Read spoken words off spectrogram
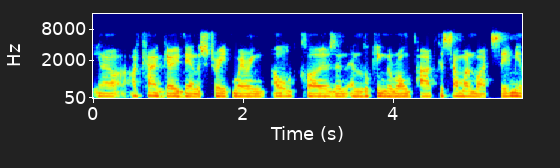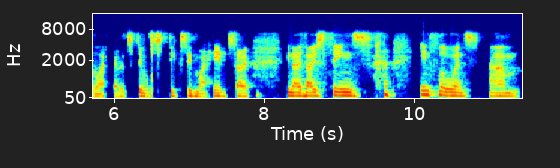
you know, I can't go down the street wearing old clothes and, and looking the wrong part because someone might see me like that. It still sticks in my head. So, you know, those things influence um,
